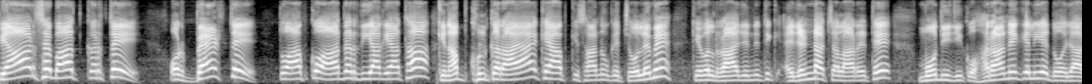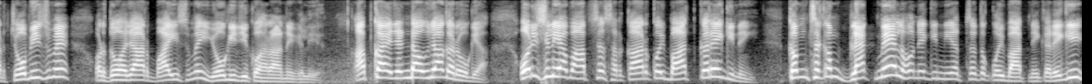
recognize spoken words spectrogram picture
प्यार से बात करते और बैठते तो आपको आदर दिया गया था। लेकिन अब खुलकर आया है कि आप किसानों के चोले में केवल राजनीतिक एजेंडा चला रहे थे मोदी जी को हराने के लिए 2024 में और 2022 में योगी जी को हराने के लिए। आपका एजेंडा उजागर हो गया और इसलिए अब आपसे सरकार कोई बात करेगी नहीं। कम से कम ब्लैकमेल होने की नीयत से तो कोई बात नहीं करेगी।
